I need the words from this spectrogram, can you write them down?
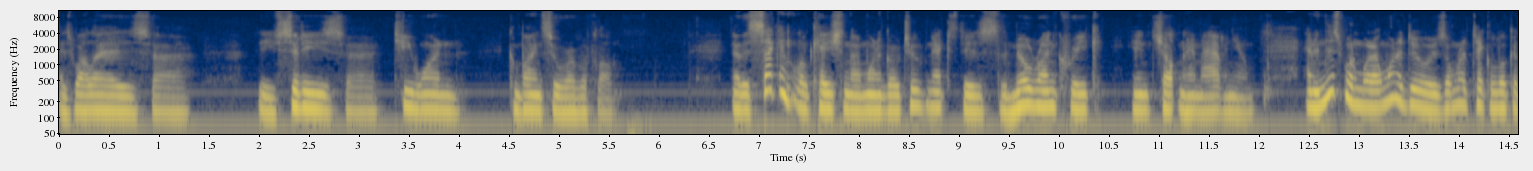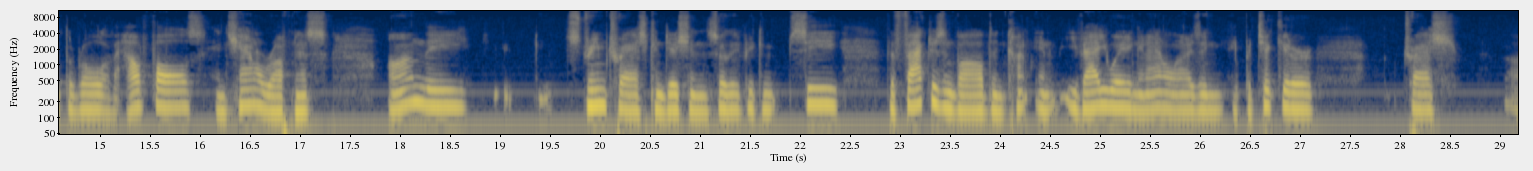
as well as uh, the city's uh, T1 combined sewer overflow. Now, the second location I want to go to next is the Mill Run Creek in Cheltenham Avenue. And in this one, what I want to do is I want to take a look at the role of outfalls and channel roughness on the stream trash conditions so that we can see the factors involved in, in evaluating and analyzing a particular trash uh,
